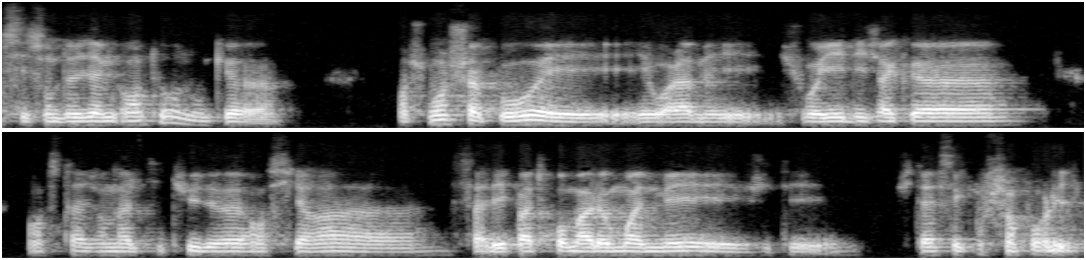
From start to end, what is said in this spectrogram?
c'est son deuxième grand tour. Donc, franchement, chapeau. Et, voilà. Mais je voyais déjà que en stage en altitude en Sierra, ça allait pas trop mal au mois de mai. Et j'étais, j'étais assez confiant pour lui.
